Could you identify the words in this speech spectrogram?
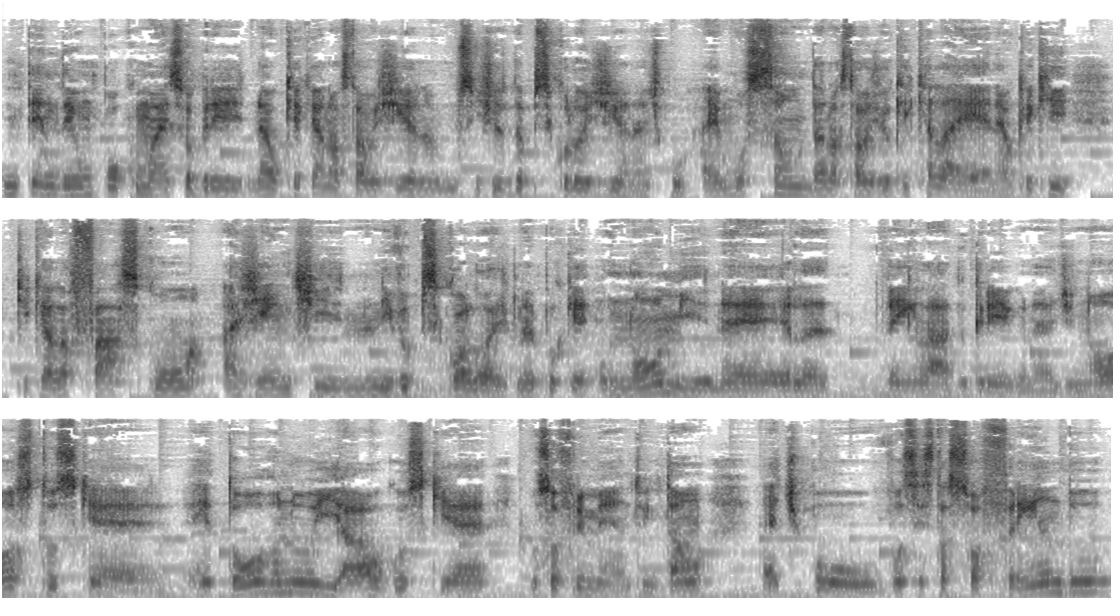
entender um pouco mais sobre né, o que é a nostalgia no sentido da psicologia, né? Tipo, a emoção da nostalgia, o que, que ela é, né? O que, que, o que, que ela faz com a gente no nível psicológico, né? Porque o nome, né, ela vem lá do grego, né? De nostos, que é retorno, e algos, que é o sofrimento. Então, é tipo, você está sofrendo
